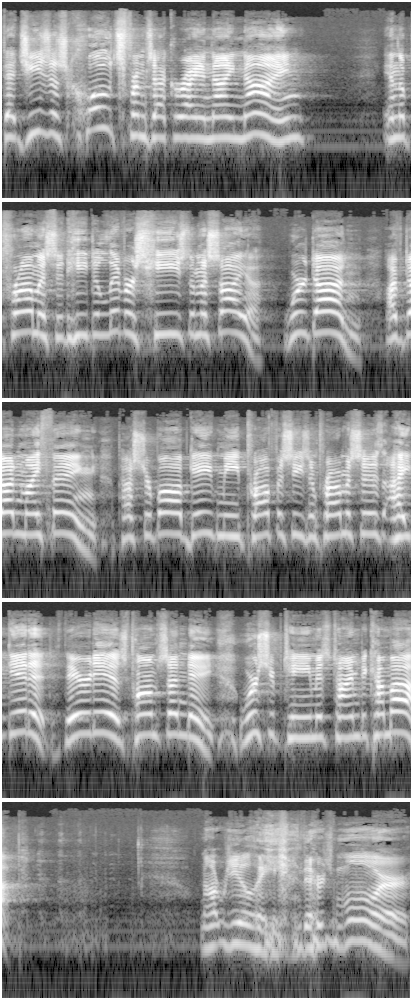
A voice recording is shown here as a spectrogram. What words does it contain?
that Jesus quotes from Zechariah 9 9 and the promise that he delivers, he's the Messiah. We're done. I've done my thing. Pastor Bob gave me prophecies and promises. I did it. There it is, Palm Sunday. Worship team, it's time to come up. Not really. There's more,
